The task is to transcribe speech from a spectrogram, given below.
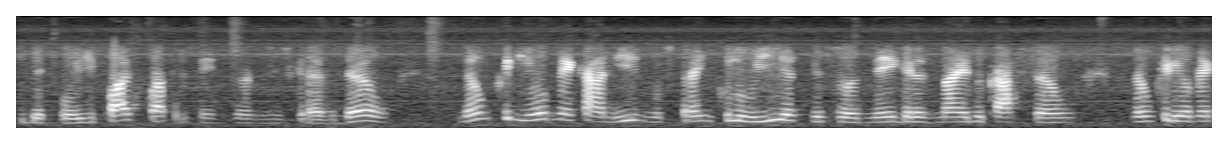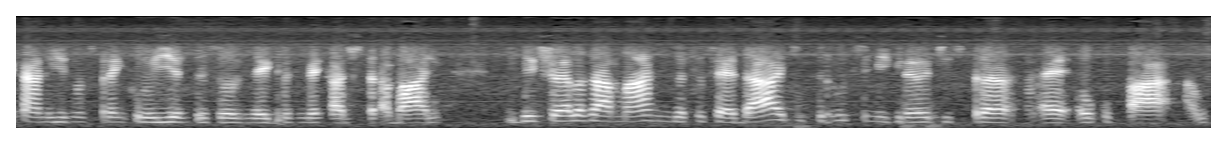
que, depois de quase 400 anos de escravidão, não criou mecanismos para incluir as pessoas negras na educação, não criou mecanismos para incluir as pessoas negras no mercado de trabalho e deixou elas à margem da sociedade, trouxe imigrantes para é, ocupar os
